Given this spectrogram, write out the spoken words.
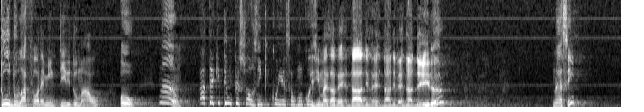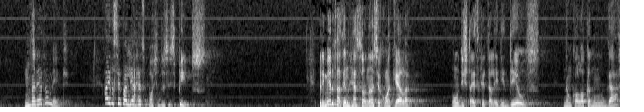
tudo lá fora é mentira e do mal, ou não, até que tem um pessoalzinho que conhece alguma coisinha, mas a verdade, verdade verdadeira, não é assim? Invariavelmente. Aí você vai ler a resposta dos espíritos. Primeiro, fazendo ressonância com aquela onde está escrita a lei de Deus, não coloca num lugar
